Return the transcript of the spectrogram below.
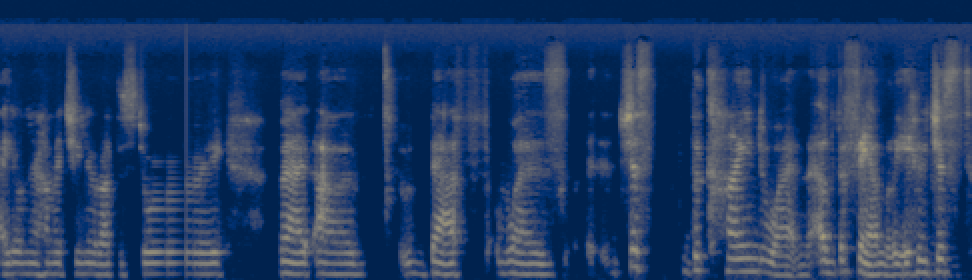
I don't know how much you know about the story, but uh, Beth was just the kind one of the family who just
